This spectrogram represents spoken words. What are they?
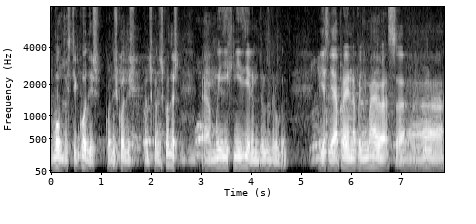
в области кодыш, кодыш, кодыш, кодыш, кодыш, кодыш, э, мы их не делим друг с другом. Если я правильно понимаю, с, э,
